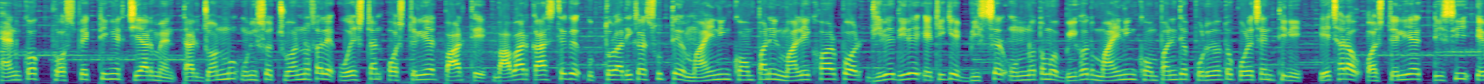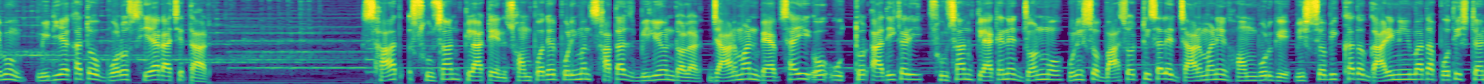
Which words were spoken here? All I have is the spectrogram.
হ্যানকক প্রসপেক্টিংয়ের চেয়ারম্যান। তার জন্ম উনিশশো চুয়ান্ন সালে ওয়েস্টার্ন অস্ট্রেলিয়ার পার্থে। বাবার কাছ থেকে উত্তরাধিকার সূত্রে মাইনিং কোম্পানির মালিক হওয়ার পর ধীরে ধীরে এটিকে বিশ্বের অন্যতম বৃহৎ মাইনিং কোম্পানিতে পরিণত করেছেন তিনি। এছাড়াও অস্ট্রেলিয়ার কৃষি এবং মিডিয়া খাতেও বড় শেয়ার আছে তার। সাত সুসান ক্ল্যাটেন। সম্পদের পরিমাণ সাতাশ বিলিয়ন ডলার। জার্মান ব্যবসায়ী ও উত্তরাধিকারী সুসান ক্ল্যাটেনের জন্ম উনিশশো বাষট্টি সালে জার্মানির হমবুর্গে। বিশ্ববিখ্যাত গাড়ি নির্মাতা প্রতিষ্ঠান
